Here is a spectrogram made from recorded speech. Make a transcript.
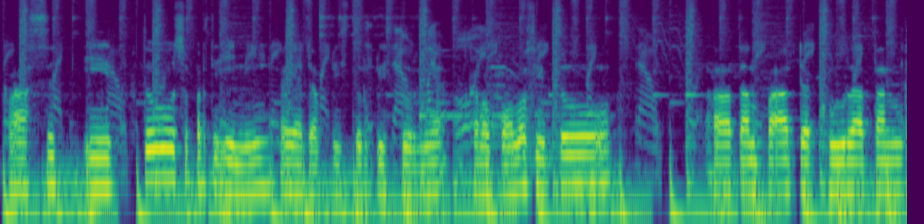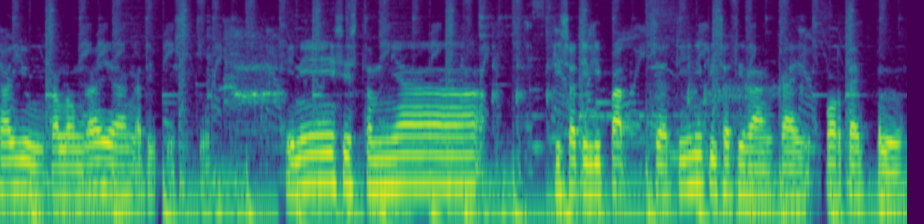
Klasik itu seperti ini kayak ada plistur-plisturnya kalau polos itu uh, tanpa ada guratan kayu. Kalau enggak ya enggak di ini sistemnya bisa dilipat. Jadi ini bisa dirangkai portable.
